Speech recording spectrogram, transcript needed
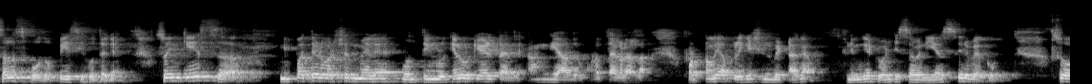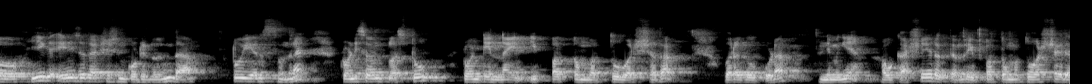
ಸಲ್ಲಿಸಬಹುದು ಪಿ ಸಿ ಹುದ್ದೆಗೆ. ಸೊ ಇನ್ ಕೇಸ್ ಇಪ್ಪತ್ತೇಳು ವರ್ಷದ ಮೇಲೆ ಒಂದು ತಿಂಗಳು ಕೆಲವರು ಕೇಳ್ತಾ ಇದೆ ಹಂಗೆ ಆದ್ರೂ ಕೂಡ ತಗೊಳ್ಳಲ್ಲ ಒಟ್ಟಿನಲ್ಲಿ ಅಪ್ಲಿಕೇಶನ್ ಬಿಟ್ಟಾಗ ನಿಮಗೆ ಟ್ವೆಂಟಿ ಸೆವೆನ್ ಇಯರ್ಸ್ ಇರಬೇಕು. ಸೊ ಈಗ ಏಜ್ ರಿಲ್ಯಾಕ್ಸೇಷನ್ ಕೊಟ್ಟಿರೋದ್ರಿಂದ ಟೂ ಇಯರ್ಸ್ ಅಂದ್ರೆ twenty seven plus two twenty nine ಇಪ್ಪತ್ತೊಂಬತ್ತು ವರ್ಷದ ವರೆಗೂ ಕೂಡ ನಿಮಗೆ ಅವಕಾಶ ಇರುತ್ತೆ. ಅಂದ್ರೆ ಇಪ್ಪತ್ತೊಂಬತ್ತು ವರ್ಷ ಇದೆ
